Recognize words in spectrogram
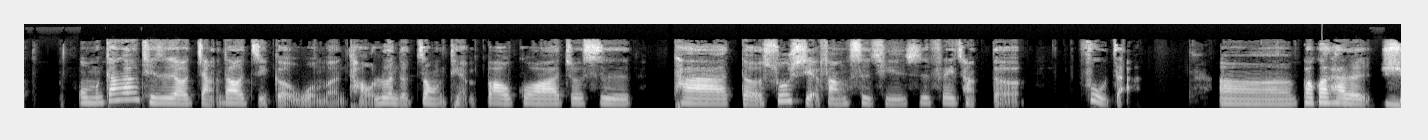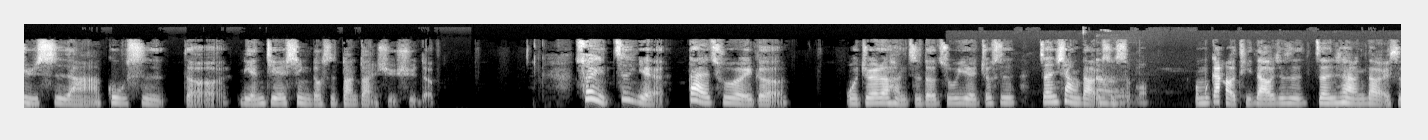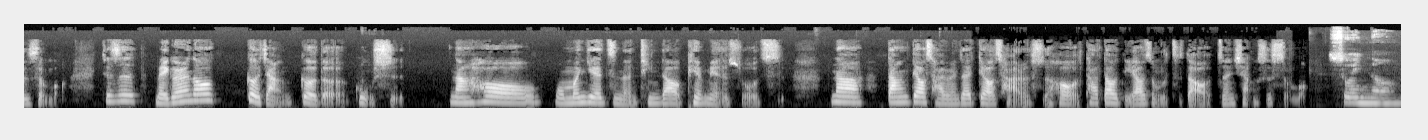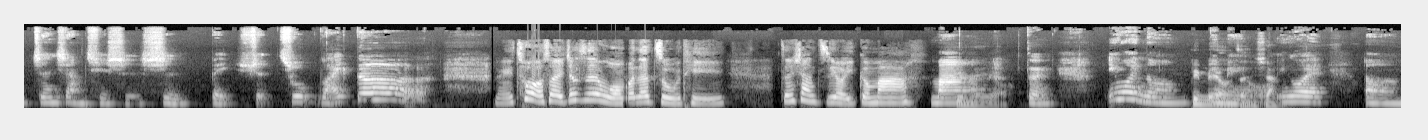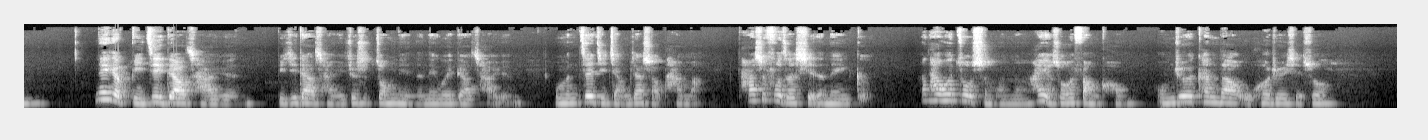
我们刚刚其实有讲到几个我们讨论的重点，包括就是他的书写方式其实是非常的复杂，呃，包括他的叙事啊、嗯、故事的连接性都是断断续续的，所以这也带出了一个我觉得很值得注意，就是真相到底是什么。嗯我们刚好提到，就是真相到底是什么？就是每个人都各讲各的故事，然后我们也只能听到片面的说辞。那当调查员在调查的时候，他到底要怎么知道真相是什么？所以呢，真相其实是被选出来的。没错，所以就是我们的主题：真相只有一个吗？吗？并没有。对，因为呢，并没有真相，因为嗯。那个笔记调查员，笔记调查员就是中年的那位调查员。我们这集讲比较少他嘛，他是负责写的那一个。那他会做什么呢？他有时候会放空，我们就会看到午后就会写说，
